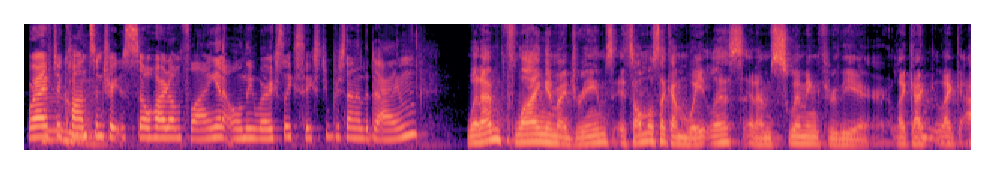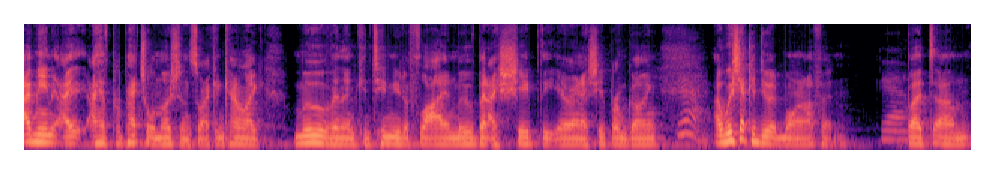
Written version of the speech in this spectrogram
where I have to concentrate so hard on flying and it only works like sixty percent of the time. When I'm flying in my dreams, it's almost like I'm weightless and I'm swimming through the air. Like I like I mean I, I have perpetual motion, so I can kind of like move and then continue to fly and move, but I shape the air and I shape where I'm going. Yeah. I wish I could do it more often. Yeah. But um,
